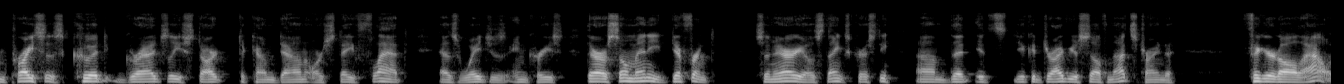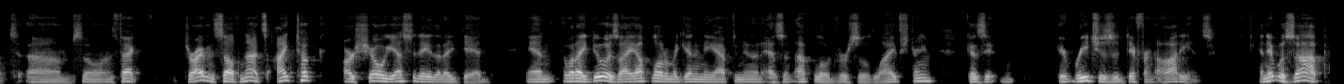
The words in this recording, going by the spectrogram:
prices could gradually start to come down or stay flat as wages increase. There are so many different scenarios. Thanks, Christy. Um, that it's you could drive yourself nuts trying to figure it all out. Um, so, in fact, driving self nuts. I took our show yesterday that I did, and what I do is I upload them again in the afternoon as an upload versus a live stream because it it reaches a different audience. And it was up,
